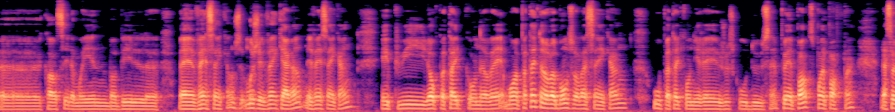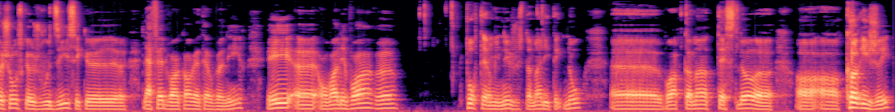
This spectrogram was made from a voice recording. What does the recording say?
euh, casser la moyenne mobile, euh, ben 20-50, moi j'ai 20-40, mais 20-50, et puis là peut-être qu'on aurait, bon, peut-être un rebond sur la 50, ou peut-être qu'on irait jusqu'au 200, peu importe, c'est pas important, la seule chose que je vous dis, c'est que la Fed va encore intervenir, et euh, on va aller voir pour terminer justement les technos, euh, voir comment Tesla euh, a, corrigé.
